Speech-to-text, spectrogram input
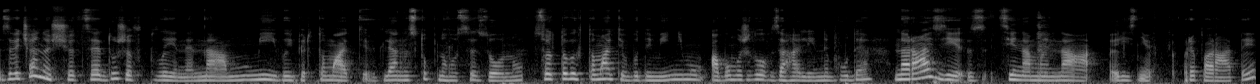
Звичайно, що це дуже вплине на мій вибір томатів для наступного сезону. Сортових томатів буде мінімум або, можливо, взагалі не буде. Наразі з цінами на різні препарати.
